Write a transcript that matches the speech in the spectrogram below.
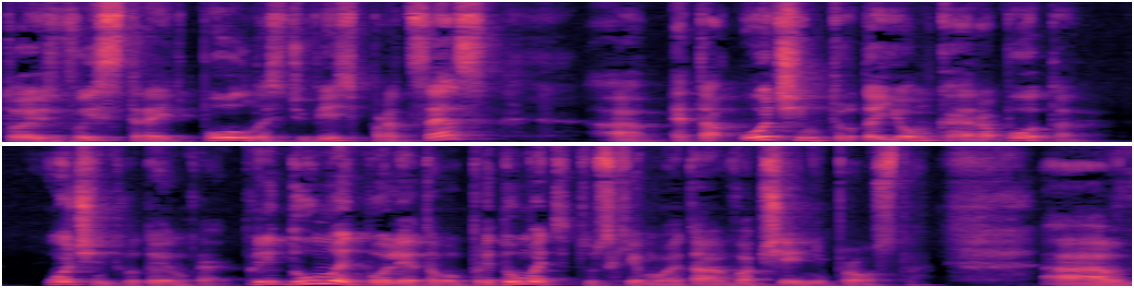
то есть выстроить полностью весь процесс – а, это очень трудоемкая работа. Очень трудоемкая. Придумать, более того, придумать эту схему, это вообще непросто. А,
